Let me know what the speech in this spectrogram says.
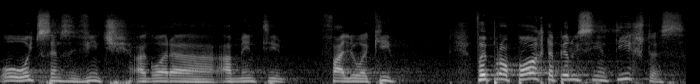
ou 820, agora a mente falhou aqui, foi proposta pelos cientistas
